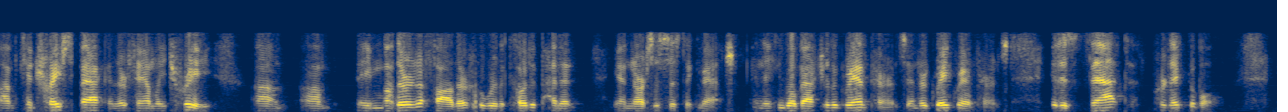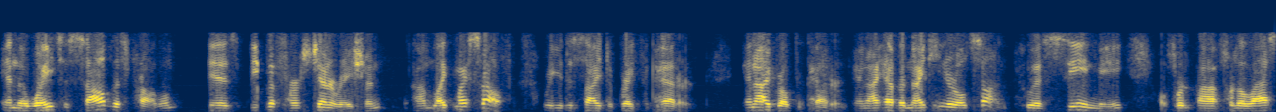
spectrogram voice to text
um, can trace back in their family tree um, um, a mother and a father who were the codependent and narcissistic match, and they can go back to the grandparents and their great grandparents. It is that predictable, and the way to solve this problem is be the first generation, um, like myself where you decide to break the pattern. And I broke the pattern. And I have a 19 year old son who has seen me for, uh, for the last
